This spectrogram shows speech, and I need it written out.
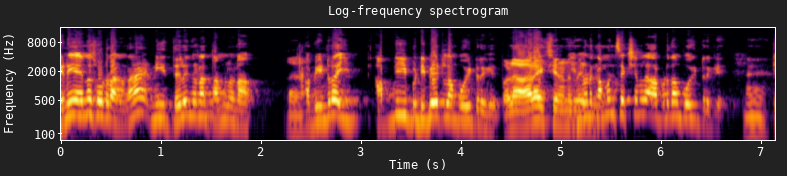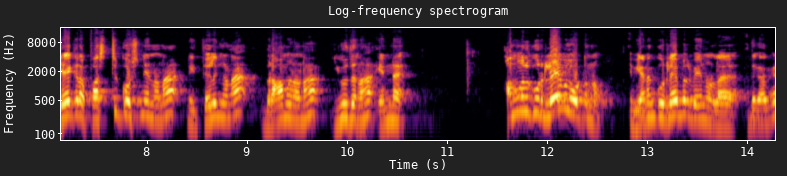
என்னைய என்ன சொல்றாங்கன்னா நீ தெலுங்குனா தமிழனா. அப்படின்ற அப்படி இப்ப டிபேட் எல்லாம் போயிட்டு இருக்கு பல ஆராய்ச்சி என்னோட கமெண்ட் செக்ஷன்ல அப்படிதான் போயிட்டு இருக்கு. கேக்குற ஃபர்ஸ்ட் கொஸ்டின் என்னன்னா நீ தெலுங்கனா பிராமணனா யூதனா என்ன? அவங்களுக்கு ஒரு லேபிள் ஒட்டணும். இப்ப எனக்கு ஒரு லேபிள் வேணும்ல அதுக்காக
